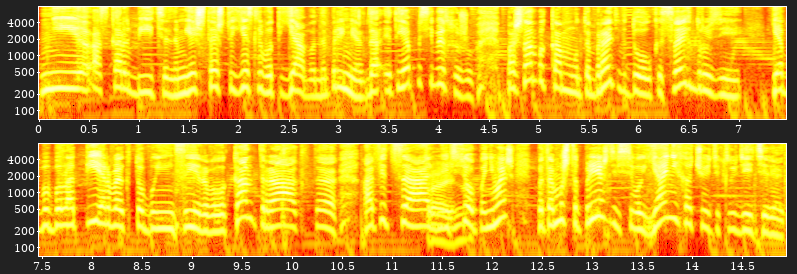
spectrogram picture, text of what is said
ни оскорбительным. Я считаю, что если вот я бы, например, да, это я по себе сужу, пошла бы кому-то брать в долг из своих друзей, я бы была первая, кто бы инициировала контракт э, официальный, Правильно. все, понимаешь? Потому что прежде всего я не хочу этих людей терять.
